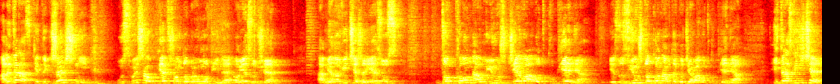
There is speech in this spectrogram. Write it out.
Ale teraz, kiedy grzesznik usłyszał pierwszą dobrą nowinę o Jezusie, a mianowicie, że Jezus dokonał już dzieła odkupienia. Jezus już dokonał tego dzieła odkupienia. I teraz widzicie,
